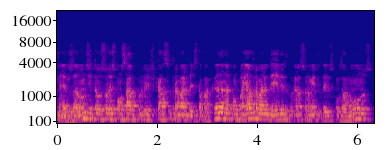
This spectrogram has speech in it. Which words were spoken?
né, dos alunos. Então, eu sou responsável por verificar se o trabalho deles está bacana, acompanhar o trabalho deles, do relacionamento deles com os alunos.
